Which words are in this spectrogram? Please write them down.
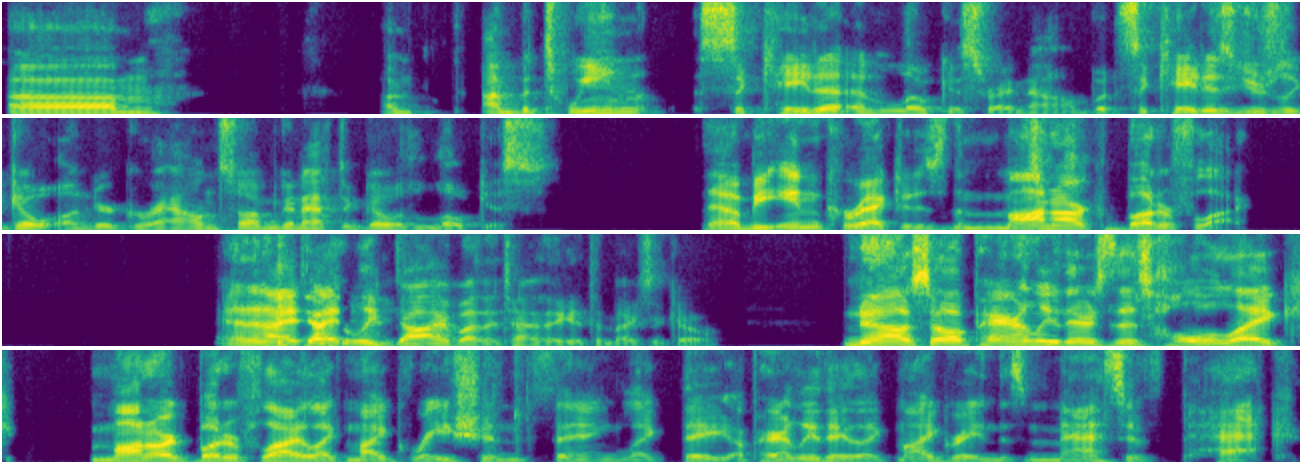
Um, I'm I'm between cicada and locust right now, but cicadas usually go underground, so I'm gonna have to go with locust. That would be incorrect. It is the monarch butterfly. And then I, They I definitely die by the time they get to Mexico. no, so apparently there's this whole like monarch butterfly like migration thing. Like they apparently they like migrate in this massive pack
